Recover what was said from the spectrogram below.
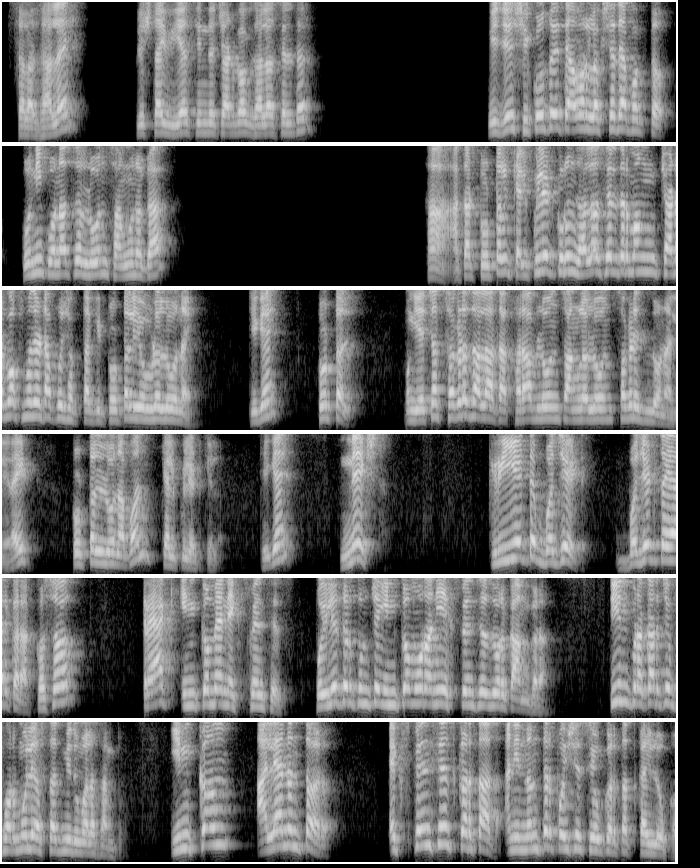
चला झालंय? Please type yes in the chatbox झालं असेल तर? मी जे शिकवतोय त्यावर लक्ष द्या फक्त. कोणी कोणाचं लोन सांगू नका. हा आता टोटल कॅल्क्युलेट करून झालं असेल तर मग चॅटबॉक्समध्ये टाकू शकता की टोटल एवढं लोन आहे. ठीक आहे? टोटल मग याच्यात सगळं झालं आता. खराब लोन चांगलं लोन सगळेच लोन आले राईट टोटल लोन आपण कॅल्क्युलेट केलं. ठीक आहे? नेक्स्ट क्रिएट बजेट बजेट तयार करा. कसं? ट्रॅक इन्कम अँड एक्सपेन्सेस पहिले तर तुमच्या इन्कमवर आणि एक्सपेन्सेसवर काम करा. तीन प्रकारचे फॉर्म्युले असतात मी तुम्हाला सांगतो. इन्कम आल्यानंतर एक्सपेन्सेस करतात आणि नंतर पैसे सेव्ह करतात काही लोक.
